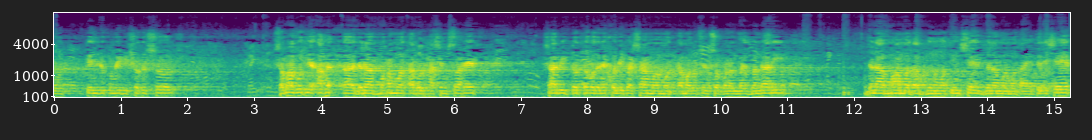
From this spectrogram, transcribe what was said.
ও কেন্দ্রীয় কমিটির সদস্য, সভাপতি জনাব মোহাম্মদ আবুল হাসিম সাহেব, সার্বিক তত্ত্বাবধানে খলিফা শাহ মোহাম্মদ কামাল হোসেন স্বপন আলমাজ ভান্ডারী, জনাব মোহাম্মদ আব্দুল মতিন শেখ, জনাব মোহাম্মদ আয়তেরি শেখ।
